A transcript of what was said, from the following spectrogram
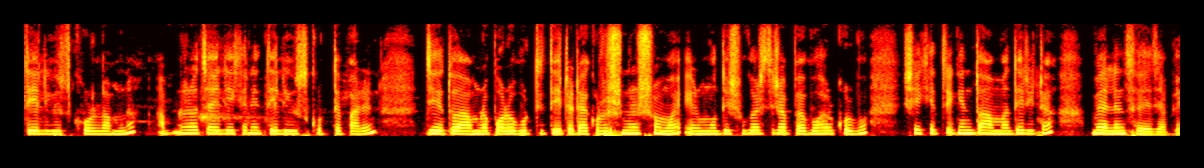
তেল ইউজ করলাম না। আপনারা চাইলে এখানে তেল ইউজ করতে পারেন। যেহেতু আমরা পরবর্তীতে এটা ডেকোরেশনের সময় এর মধ্যে সুগার সিরাপ ব্যবহার করব, সেক্ষেত্রে কিন্তু আমাদের এটা ব্যালেন্স হয়ে যাবে।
